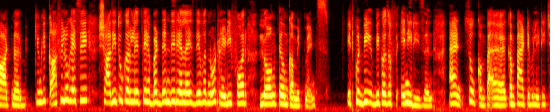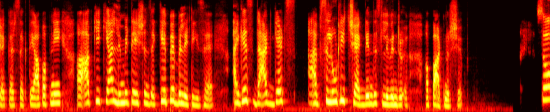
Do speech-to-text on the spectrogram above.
partner. क्योंकि काफ़ी लोग ऐसे शादी तो कर लेते हैं but then they realize they were not ready for long term commitments it could be because of any reason and so compatibility check कर सकते हैं। आप अपनी uh, आपकी क्या लिमिटेशन है केपेबिलिटीज है? I guess that gets absolutely checked in this live in partnership so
